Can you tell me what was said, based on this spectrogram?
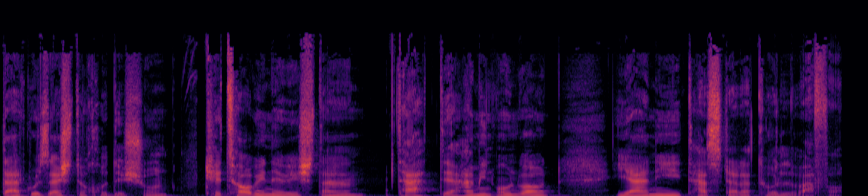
درگذشت خودشون کتابی نوشتن تحت همین عنوان یعنی تسکرت الوفا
